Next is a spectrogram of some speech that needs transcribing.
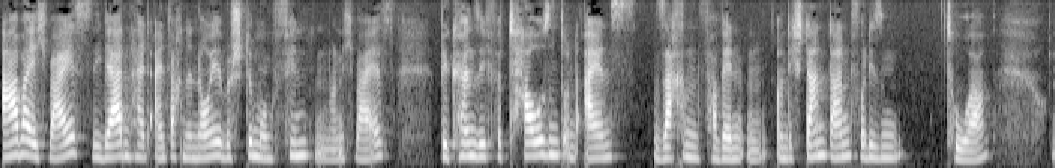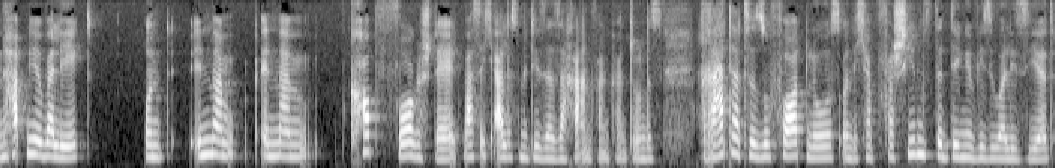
Aber ich weiß, sie werden halt einfach eine neue Bestimmung finden und ich weiß, wir können sie für tausend und eins Sachen verwenden. Und ich stand dann vor diesem Tor und habe mir überlegt und in meinem, in meinem Kopf vorgestellt, was ich alles mit dieser Sache anfangen könnte. Und es ratterte sofort los und ich habe verschiedenste Dinge visualisiert.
